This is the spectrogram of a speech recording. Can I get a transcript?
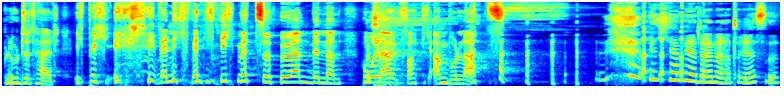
Blutet halt. Ich bin, ich, wenn ich, wenn ich nicht mehr zu hören bin, dann hol einfach die Ambulanz. Ich habe ja deine Adresse.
